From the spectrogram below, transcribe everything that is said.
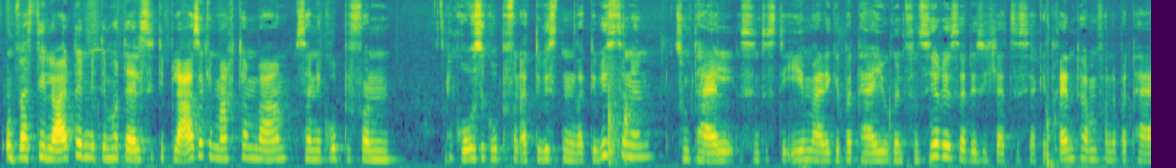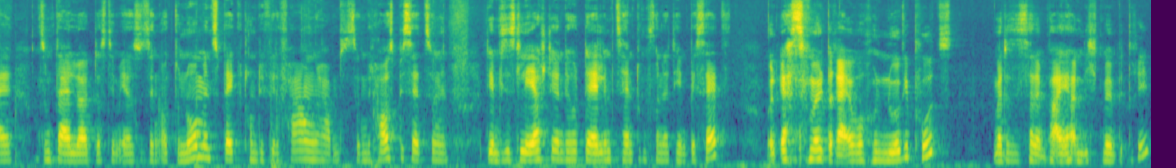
Und was die Leute mit dem Hotel City Plaza gemacht haben, war, es eine Gruppe von große Gruppe von Aktivisten und Aktivistinnen. Zum Teil sind es die ehemalige Partei-Jugend von Syriza, die sich letztes Jahr getrennt haben von der Partei. Und zum Teil Leute aus dem eher sozusagen autonomen Spektrum, die viel Erfahrung haben sozusagen mit Hausbesetzungen. Die haben dieses leerstehende Hotel im Zentrum von Athen besetzt und erst einmal drei Wochen nur geputzt, weil das ist seit ein paar Jahren nicht mehr in Betrieb.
